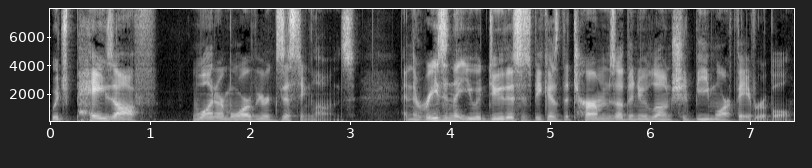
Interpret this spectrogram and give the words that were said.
which pays off one or more of your existing loans. And the reason that you would do this is because the terms of the new loan should be more favorable.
